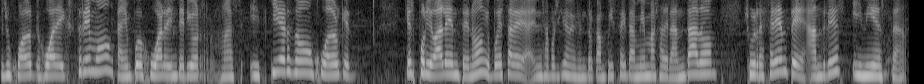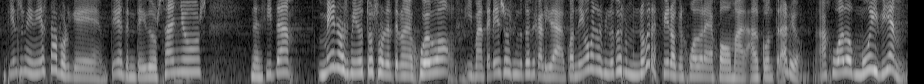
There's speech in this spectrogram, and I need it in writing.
Es un jugador que juega de extremo, también puede jugar de interior más izquierdo, un jugador que, que es polivalente, ¿no? Que puede estar en esa posición de centrocampista y también más adelantado. Su referente, Andrés Iniesta. Pienso en Iniesta porque tiene 32 años, necesita menos minutos sobre el terreno de juego y mantener esos minutos de calidad. Cuando digo menos minutos no me refiero a que el jugador haya jugado mal, al contrario, ha jugado muy bien.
